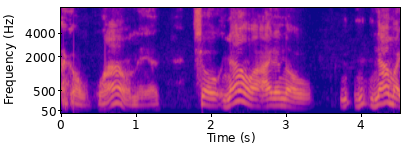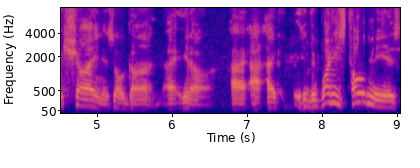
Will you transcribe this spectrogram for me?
I go, wow, man. So now I don't know. Now my shine is all gone. I, you know, I, I, what he's told me is,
